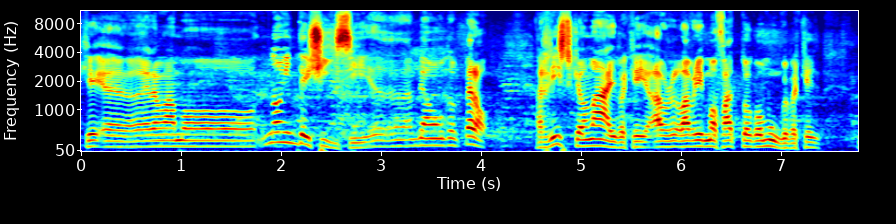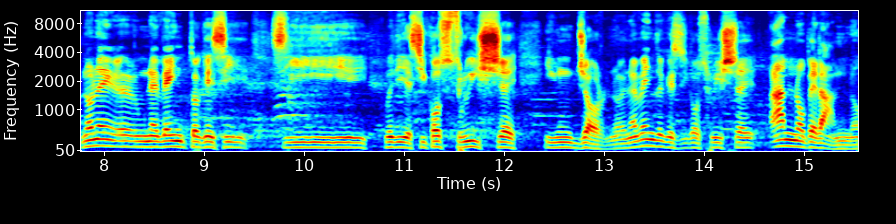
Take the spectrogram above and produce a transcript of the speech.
che eh, eravamo non indecisi, eh, abbiamo però a rischio mai perché av- l'avremmo fatto comunque perché non è eh, un evento che si, si, dire, si costruisce in un giorno, è un evento che si costruisce anno per anno.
